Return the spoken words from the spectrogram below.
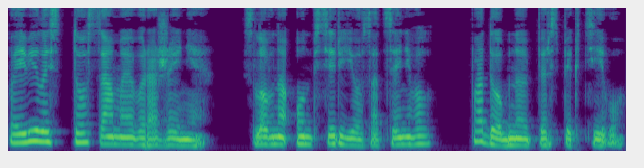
появилось то самое выражение, словно он всерьез оценивал подобную перспективу.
